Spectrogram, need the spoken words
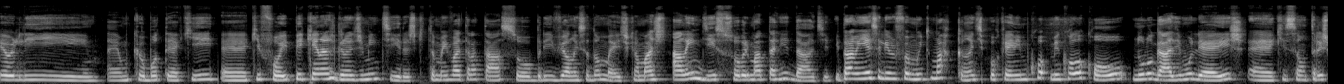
eu li é, um que eu botei aqui, é, que foi Pequenas Grandes Mentiras, que também vai tratar sobre violência doméstica, mas além disso, sobre maternidade. E para mim esse livro foi muito marcante, porque me, me colocou no lugar de mulheres, é, que são três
